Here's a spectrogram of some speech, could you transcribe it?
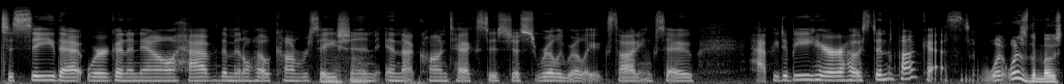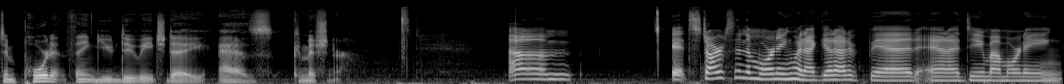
to see that we're going to now have the mental health conversation in that context is just really, really exciting. So happy to be here hosting the podcast. What, what is the most important thing you do each day as commissioner? Um, it starts in the morning when I get out of bed and I do my morning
